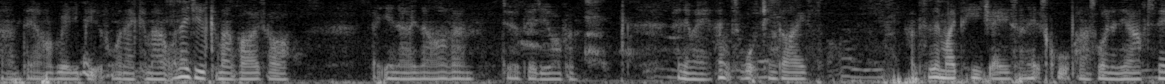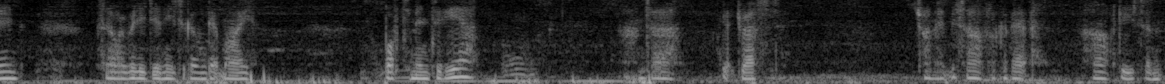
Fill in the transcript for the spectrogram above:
And they are really beautiful when they come out. When they do come out, guys, I'll let you know and I'll um, do a video of them. Anyway, thanks for watching, guys. I'm still in my PJs and it's quarter past one in the afternoon. So I really do need to go and get my bottom into gear and uh, get dressed. Try and make myself look a bit half decent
